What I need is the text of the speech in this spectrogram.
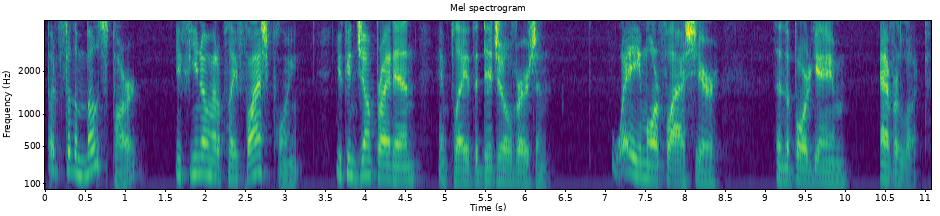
But for the most part, if you know how to play Flashpoint, you can jump right in and play the digital version. Way more flashier than the board game ever looked.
